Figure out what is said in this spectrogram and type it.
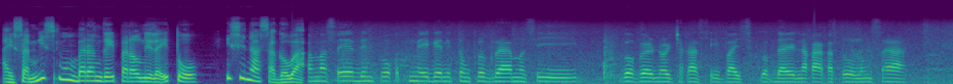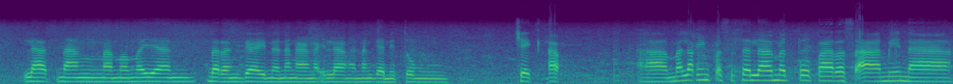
ay sa mismong barangay pa raw nila ito isinasagawa. Masaya din po at may ganitong programa si Governor tsaka si Vice Gov dahil nakakatulong sa lahat ng mamamayan, barangay na nangangailangan ng ganitong check-up. Ah, malaking pasasalamat po para sa amin na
